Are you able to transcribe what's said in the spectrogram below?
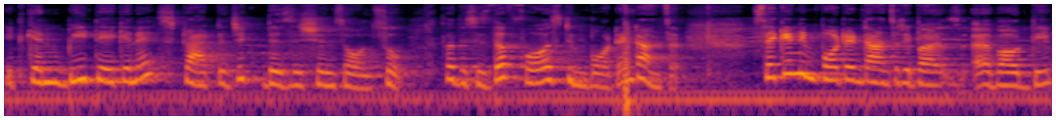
it can be taken as strategic decisions also. So this is the first important answer. Second important answer is about the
